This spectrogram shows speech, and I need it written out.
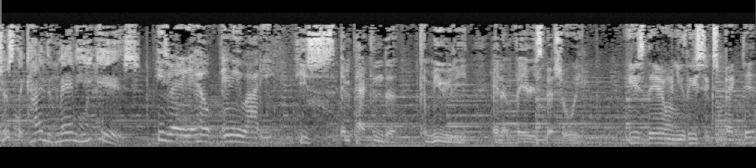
just the kind of man he is. He's ready to help anybody. He's impacting the community in a very special way. He's there when you least expect it,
